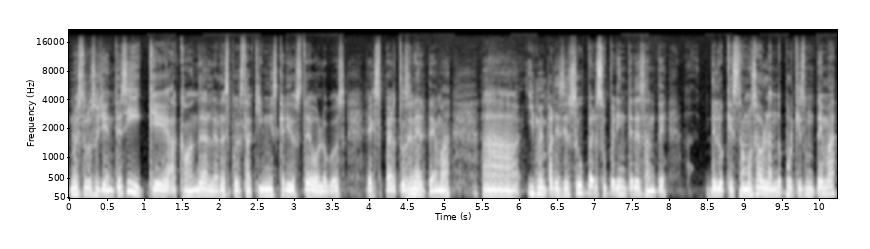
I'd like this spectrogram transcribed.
nuestros oyentes y que acaban de darle respuesta aquí mis queridos teólogos, expertos en el tema. Ah, y me parece súper, súper interesante de lo que estamos hablando porque es un tema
